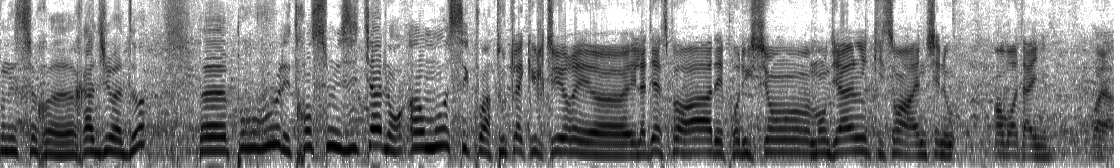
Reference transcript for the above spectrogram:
On est sur euh, Radio Ado. Euh, pour vous, les transmusicales, en un mot, c'est quoi? Toute la culture et, euh, et la diaspora des productions mondiales qui sont à Rennes chez nous, en Bretagne. Voilà.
